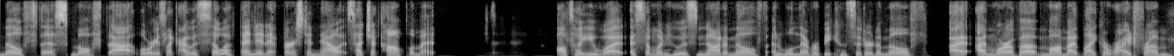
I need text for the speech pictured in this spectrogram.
MILF this, MILF that. Lori's like, I was so offended at first, and now it's such a compliment. I'll tell you what, as someone who is not a MILF and will never be considered a MILF, I, I'm more of a mom I'd like a ride from,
